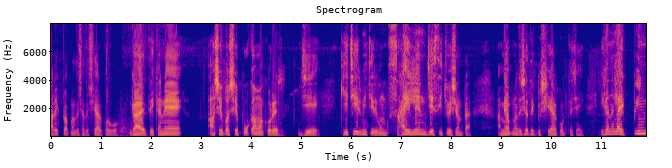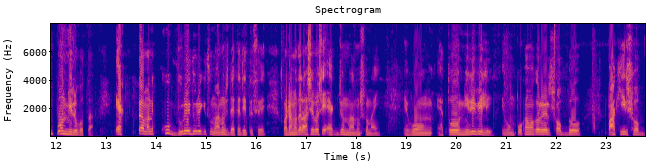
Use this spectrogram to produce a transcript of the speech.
আরেকটু আপনাদের সাথে শেয়ার করব। গায়ে এখানে আশেপাশে পোকামাকড়ের যে কিচির মিচির এবং সাইলেন্ট যে সিচুয়েশনটা আমি আপনাদের সাথে একটু শেয়ার করতে চাই। এখানে লাইক পিনপন নিরবতা। একটা মানে খুব দূরে দূরে কিছু মানুষ দেখা যেতেছে বাট আমাদের আশেপাশে একজন মানুষও নাই এবং এত নিরিবিলি এবং পোকামাকড়ের শব্দ, পাখির শব্দ,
